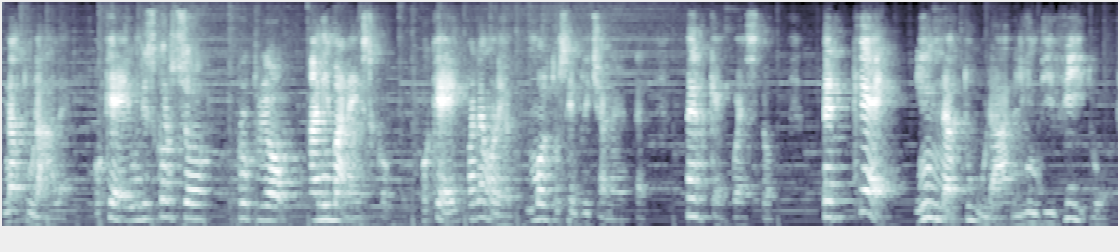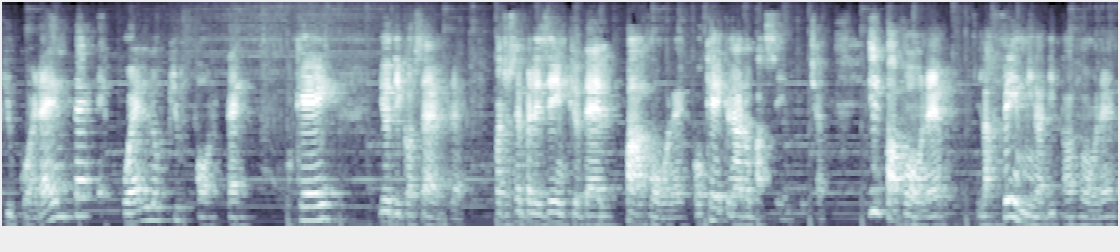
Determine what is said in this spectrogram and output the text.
naturale, ok? Un discorso proprio animalesco. Ok? Parliamone molto semplicemente. Perché questo? Perché in natura l'individuo più coerente è quello più forte. Ok? Io dico sempre, faccio sempre l'esempio del pavone, ok? Che è una roba semplice. Il pavone, la femmina di pavone,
